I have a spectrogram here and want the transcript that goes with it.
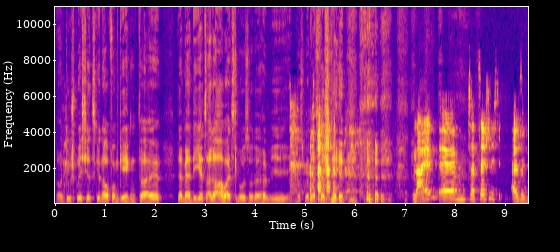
und du sprichst jetzt genau vom Gegenteil. Da werden die jetzt alle arbeitslos oder wie muss man das verstehen? Nein, ähm, tatsächlich, also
